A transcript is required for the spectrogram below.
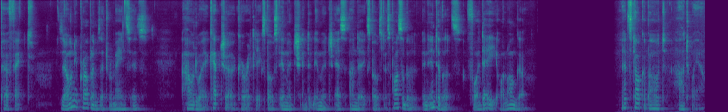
Perfect. The only problem that remains is how do I capture a correctly exposed image and an image as underexposed as possible in intervals for a day or longer? Let's talk about hardware.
